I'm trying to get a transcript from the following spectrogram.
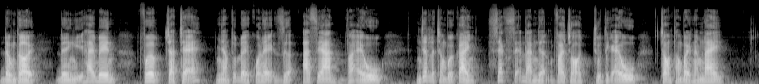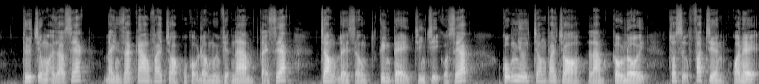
đồng thời đề nghị hai bên phối hợp chặt chẽ nhằm thúc đẩy quan hệ giữa ASEAN và EU, nhất là trong bối cảnh Séc sẽ đảm nhận vai trò Chủ tịch EU trong tháng 7 năm nay. Thứ trưởng Ngoại giao Séc đánh giá cao vai trò của cộng đồng người Việt Nam tại Séc trong đời sống kinh tế chính trị của Séc, cũng như trong vai trò làm cầu nối cho sự phát triển quan hệ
